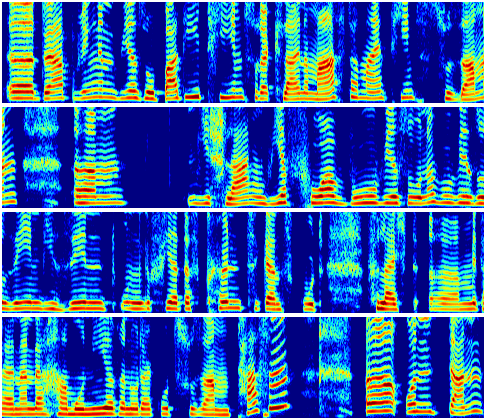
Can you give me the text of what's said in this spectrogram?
äh, da bringen wir so Buddy-Teams oder kleine Mastermind-Teams zusammen. Ähm, die schlagen wir vor, wo wir so, ne, wo wir so sehen, die sind ungefähr, das könnte ganz gut vielleicht äh, miteinander harmonieren oder gut zusammenpassen. Äh, und dann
